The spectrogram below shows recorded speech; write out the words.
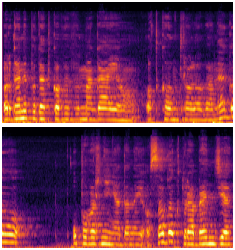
Organy podatkowe wymagają od kontrolowanego upoważnienia danej osoby, która będzie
